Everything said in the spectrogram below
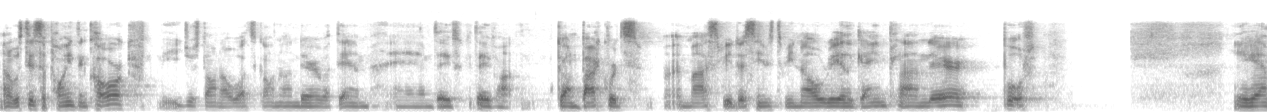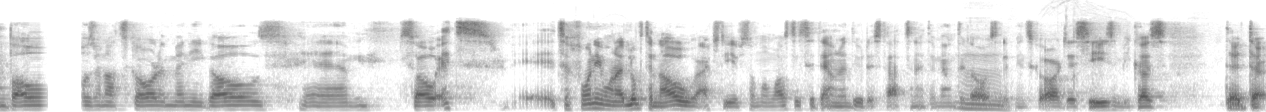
it was disappointing. Cork, you just don't know what's going on there with them. Um, they've they've gone backwards massively. There seems to be no real game plan there. But again, both are not scoring many goals. Um, so it's it's a funny one. I'd love to know actually if someone was to sit down and do the stats and the amount of goals mm. that have been scored this season because there, there,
